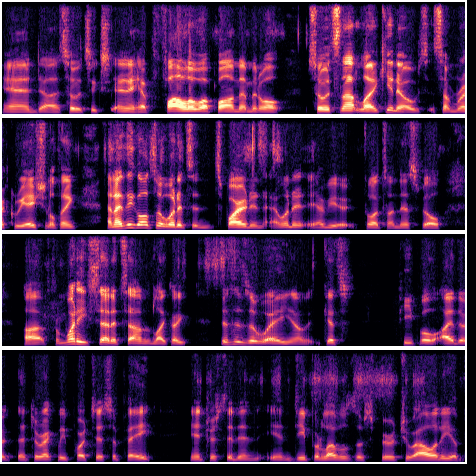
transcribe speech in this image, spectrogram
and uh, so it's and they have follow up on them and all. So it's not like you know some recreational thing. And I think also what it's inspired in. I want to have your thoughts on this, Phil. Uh, from what he said, it sounded like, like this is a way you know it gets people either that directly participate, interested in in deeper levels of spirituality, of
